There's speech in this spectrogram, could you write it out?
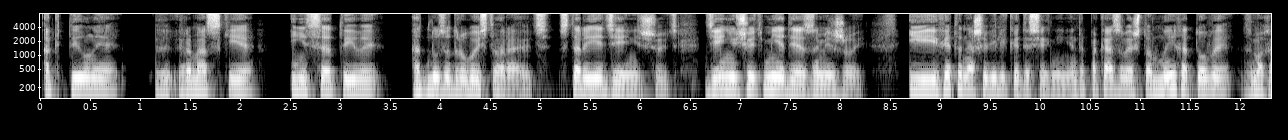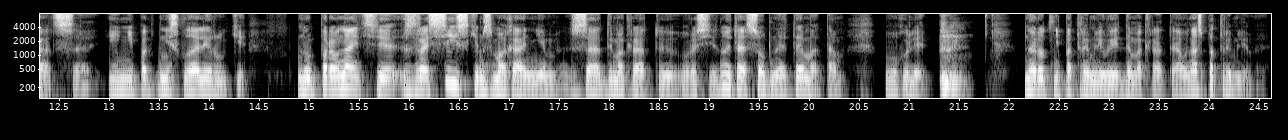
актыўныя грамадскія ініцыятывы одну за другой ствараюць старыя дзейнічаюць дзейнічаюць медыа за мяжой. І гэта наше великкае дасягненне. Это показывае что мы готовы змагацца і не не склалі руки ну параўнайце з расійскім змаганнем за дэмакратыю у Росіі. Ну это асобная тэма там увогуле народ не падтрымлівае дэмакраты а у нас падтрымлівае.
